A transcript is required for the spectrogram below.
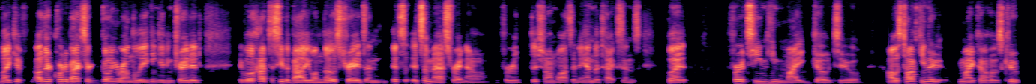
like if other quarterbacks are going around the league and getting traded, it will have to see the value on those trades. And it's it's a mess right now for Deshaun Watson and the Texans. But for a team he might go to. I was talking to my co-host Coop.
